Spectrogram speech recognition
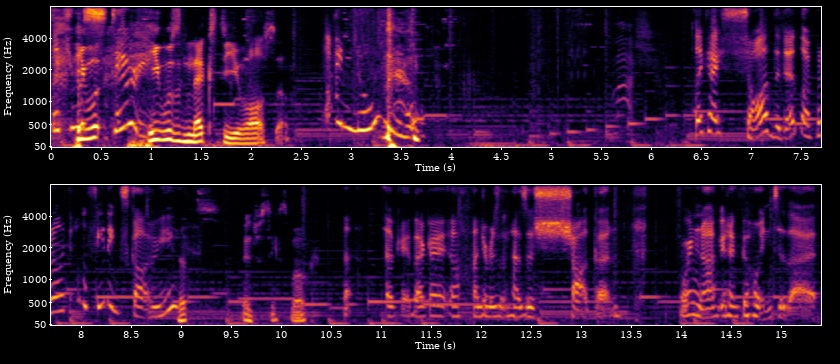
Like he was, He was, staring. he was next to you also. I know. like I saw the deadlock, but I'm like, oh, phoenix got me. That's interesting smoke. Uh, okay, that guy 100% has a shotgun. We're not gonna go into that.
